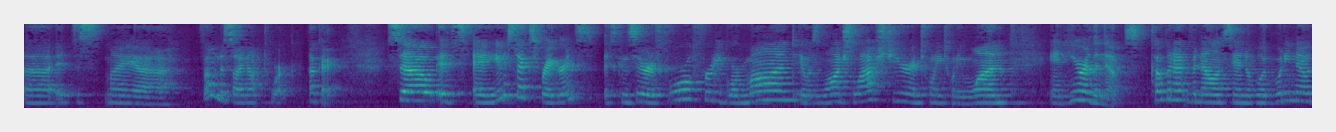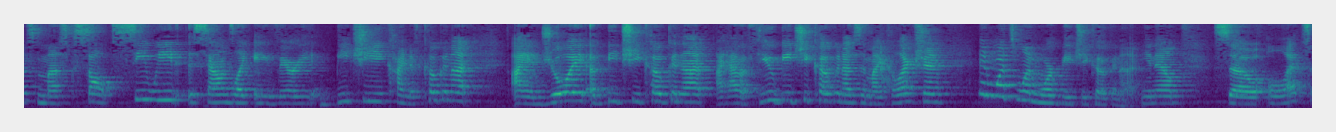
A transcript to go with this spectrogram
uh, it just, my uh, phone decided not to work. Okay. So it's a unisex fragrance. It's considered a floral fruity gourmand. It was launched last year in 2021. And here are the notes. Coconut, vanilla, sandalwood, woody notes, musk, salt, seaweed. This sounds like a very beachy kind of coconut. I enjoy a beachy coconut. I have a few beachy coconuts in my collection and what's one more beachy coconut, you know? So let's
